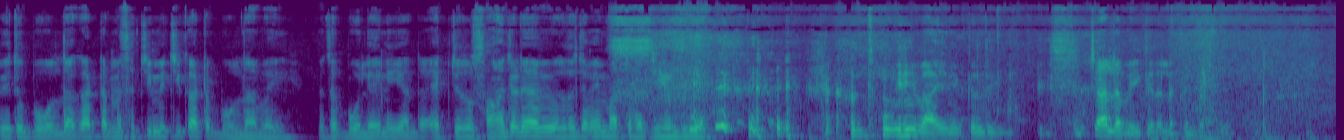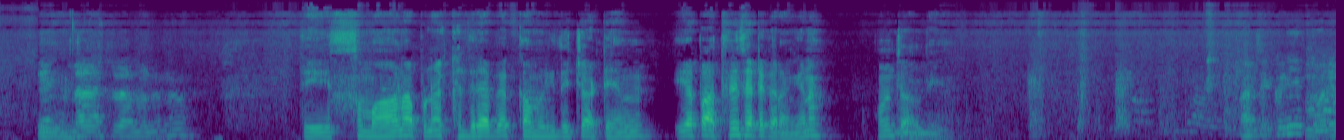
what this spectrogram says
ਵੀ ਤੂੰ ਬੋਲਦਾ ਘੱਟ। ਮੈਂ ਸੱਚੀ ਮੁੱਚੀ ਘੱਟ ਬੋਲਦਾ ਬਾਈ ਮੈਂ ਤਾਂ ਬੋਲਿਆ ਹੀ ਨਹੀਂ ਜਾਂਦਾ। ਇੱਕ ਜਦੋਂ ਸਾਹ ਚੜਿਆ ਹੋਵੇ ਉਦੋਂ ਜਮੇ ਮੱਤ ਵੱਜੀ ਹੁੰਦੀ ਆ। ਤੂੰ ਵੀ ਨਹੀਂ ਆਵਾਜ਼ ਨਿਕਲਦੀ। ਚੱਲ ਬਈ ਕਰ ਲਖਿੰਦਰ ਤੇ ਸਮਾਨ ਆਪਣਾ ਖਿੰਦਰਿਆ ਪਿਆ ਕਮਲੀ ਦੇ ਝਾਟਿਆਂ ਨੂੰ। ਇਹ ਆਪਾਂ ਹੱਥ ਨਹੀਂ ਸੈੱਟ ਕਰਾਂਗੇ ਨਾ ਹੁਣ ਚੱਲਦੇ ਆਂ ਆ। ਚੱਕਣੀ ਮਾਰੇ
